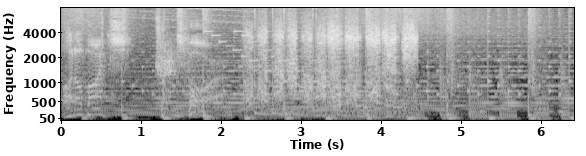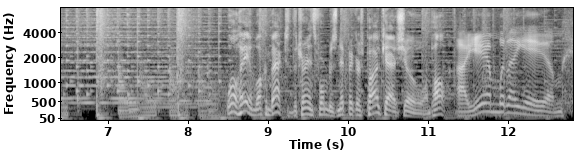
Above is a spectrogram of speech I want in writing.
Autobots, transform! Well, hey, and welcome back to the Transformers Nitpickers Podcast Show. I'm Paul. I am what I am.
